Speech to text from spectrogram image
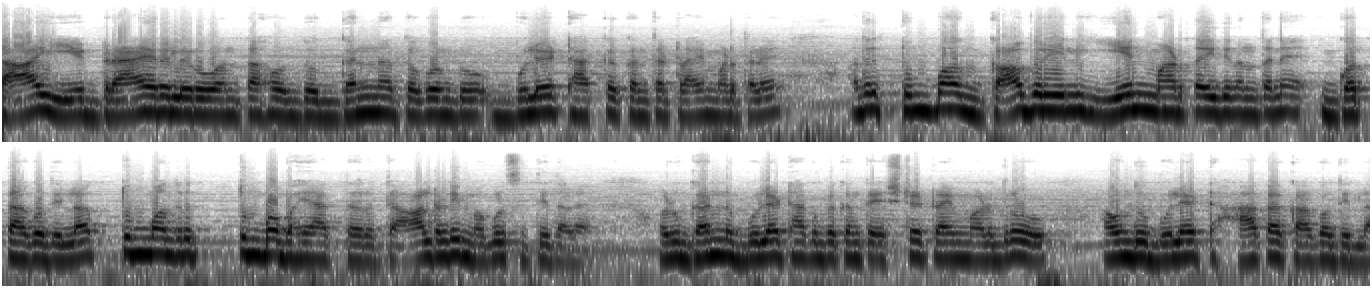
ತಾಯಿ ಡ್ರಾಯರಲ್ಲಿರುವಂತಹ ಒಂದು ಗನ್ನ ತಗೊಂಡು ಬುಲೆಟ್ ಹಾಕಕ್ಕಂತ ಟ್ರೈ ಮಾಡ್ತಾಳೆ. ಅಂದರೆ ತುಂಬ ಗಾಬರಿಯಲ್ಲಿ ಏನು ಮಾಡ್ತಾ ಇದ್ದೀನಿ ಅಂತಲೇ ಗೊತ್ತಾಗೋದಿಲ್ಲ. ತುಂಬ ಅಂದರೆ ತುಂಬ ಭಯ ಆಗ್ತಾ ಇರುತ್ತೆ. ಆಲ್ರೆಡಿ ಮಗಳು ಸುತ್ತಿದ್ದಾಳೆ. ಅವಳು ಗನ್ ಬುಲೆಟ್ ಹಾಕಬೇಕಂತ ಎಷ್ಟೇ ಟ್ರೈ ಮಾಡಿದ್ರು ಅವನು ಬುಲೆಟ್ ಹಾಕೋಕ್ಕಾಗೋದಿಲ್ಲ.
